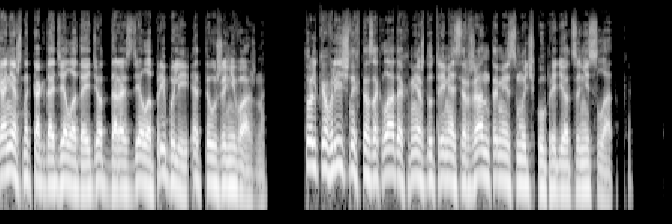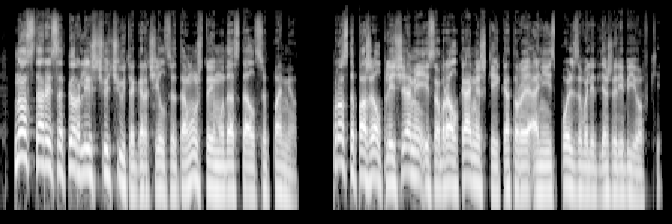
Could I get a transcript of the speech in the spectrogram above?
Конечно, когда дело дойдет до раздела прибыли, это уже не важно. Только в личных-то закладах между тремя сержантами смычку придется несладко. Но старый сапер лишь чуть-чуть огорчился тому, что ему достался помет. Просто пожал плечами и собрал камешки, которые они использовали для жеребьевки.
